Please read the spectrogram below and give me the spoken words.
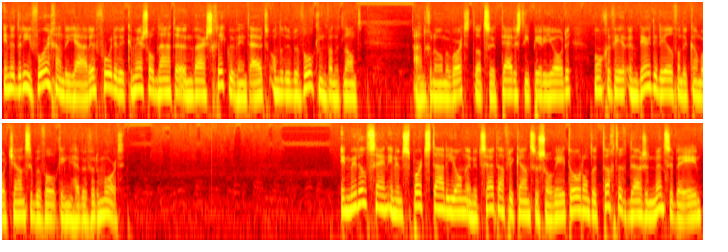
In de drie voorgaande jaren voerden de Khmer-soldaten een waar schrikbewind uit onder de bevolking van het land. Aangenomen wordt dat ze tijdens die periode ongeveer een derde deel van de Cambodjaanse bevolking hebben vermoord. Inmiddels zijn in een sportstadion in het Zuid-Afrikaanse Soweto rond de 80.000 mensen bijeen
